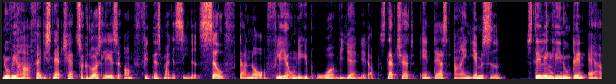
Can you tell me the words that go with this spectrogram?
Nu vi har fat i Snapchat, så kan du også læse om fitnessmagasinet Self, der når flere unikke brugere via netop Snapchat end deres egen hjemmeside. Stillingen lige nu den er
